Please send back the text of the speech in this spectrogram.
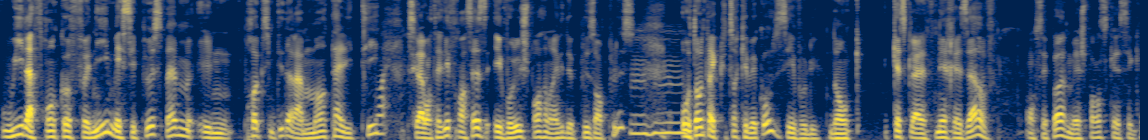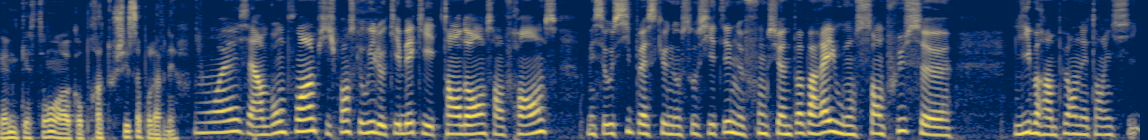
oui, la francophonie, mais c'est plus même une proximité dans la mentalité. Ouais. Parce que la mentalité française évolue, je pense, à mon avis, de plus en plus. Mhm. Autant que la culture québécoise aussi évolue. Donc, qu'est-ce que l'avenir réserve? On ne sait pas, mais je pense que c'est quand même une question euh, qu'on pourra toucher ça pour l'avenir. Ouais, c'est un bon point. Puis je pense que oui, le Québec est tendance en France, mais c'est aussi parce que nos sociétés ne fonctionnent pas pareil, où on se sent plus euh, libre un peu en étant ici.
